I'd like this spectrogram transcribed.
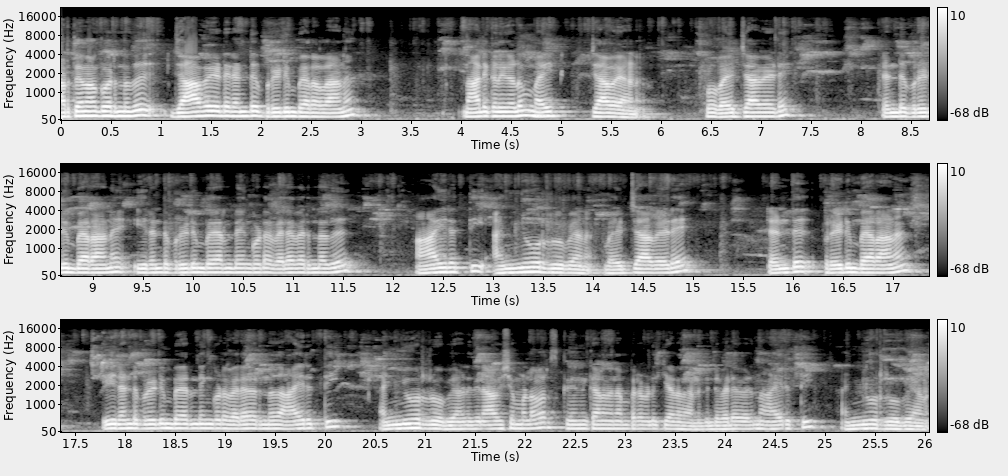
അടുത്ത നമുക്ക് വരുന്നത് ജാവയുടെ രണ്ട് ബ്രീഡിംഗ് പെയറുകളാണ് നാല് കിളികളും വൈറ്റ് ജാവയാണ്. അപ്പോൾ വൈറ്റ് ജാവയുടെ രണ്ട് ബ്രീഡിംഗ് പെയറാണ് ഈ രണ്ട് ബ്രീഡിംഗ് പെയറിന്റെയും കൂടെ വില വരുന്നത് ആയിരത്തി അഞ്ഞൂറ് രൂപയാണ്. വൈറ്റ് ജാവയുടെ രണ്ട് ബ്രീഡിംഗ് പെയറാണ് ഈ രണ്ട് ബ്രീഡിംഗ് പെയറിന്റെയും കൂടെ വില വരുന്നത് ആയിരത്തി അഞ്ഞൂറ് രൂപയാണ്. ഇതിനാവശ്യമുള്ളവർ സ്ക്രീനിൽ കാണുന്ന നമ്പറെ വിളിക്കേണ്ടതാണ് ഇതിന്റെ വില വരുന്നത് ആയിരത്തി അഞ്ഞൂറ് രൂപയാണ്.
